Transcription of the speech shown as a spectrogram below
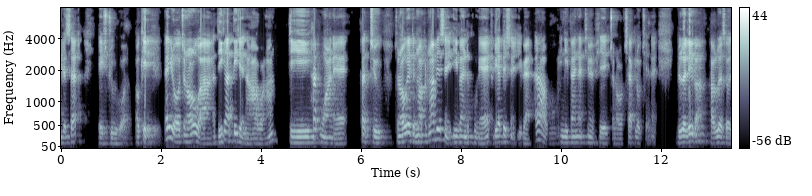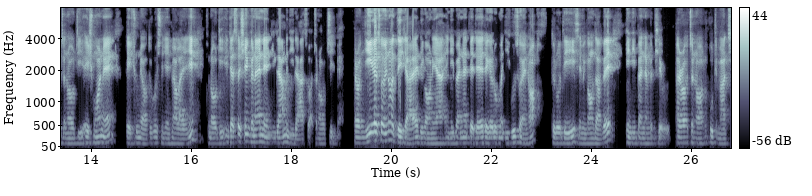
intercept h2 ပေါ့ okay အဲ့တော့ကျွန်တော်တို့ကအဓိကသိချင်တာပေါ့နော်ဒီ head 1နဲ့ head 2ကျွန်တော်တို့ရဲ့ဒီမှာပထမဖြစ်စဉ် event တစ်ခုနဲ့ဒုတိယဖြစ်စဉ် event အဲ့ဒါကို independent ဖြစ်မဖြစ်ကျွန်တော် check လုပ်ချင်တယ်လွယ်လေးပါဘာလို့လဲဆိုတော့ကျွန်တော်တို့ဒီ h1 နဲ့ h2 နဲ့ကိုသူတို့ရှင်းရှင်းပြလိုက်ရင်ကျွန်တော်တို့ဒီ intersection connect နဲ့ညီလားမညီလားဆိုတော့ကျွန်တော်တို့ကြည့်မယ် အဲ့တော့ညီရဲဆိုရင်တော့သိကြတယ်ဒီကောင်တွေက independent ဖြစ်တယ်တကယ်လို့မညီဘူးဆိုရင်တော့သူတို့ဒီစင်မကောင်းတာပဲ independent မဖြစ်ဘူးအဲ့တော့ကျွန်တော်အခုဒီမှာကြ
